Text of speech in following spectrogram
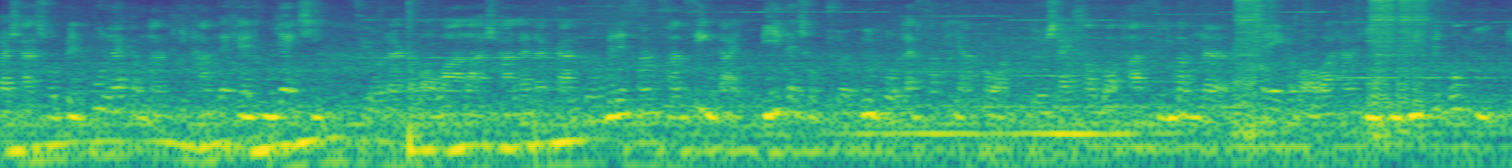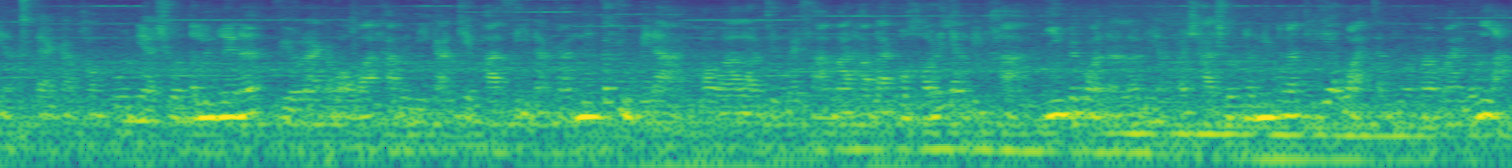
ประชาชนเป็นผู้แลกกำลังที่ทำได้แค่ทุกแย่งชิงฟิโอนาก็บอกว่าราชาและนักการเมืองไม่ได้สร้างสรรค์สิ่งใดมีแต่ฉกฉวยพืชผลและทรัพยากรโดยใช้คำว่าภาษีบางนาพระเอกก็บอกว่าทางที่ยูนิตเป็นองค์หญิงเนี่ยแต่กับคำพูดเนี่ยชวนตะลึงเลยนะฟิโอนาก็บอกว่าถ้าไม่มีการเก็บภาษีนัการเมืองก็อยู่ไม่ได้เพราะว่าเราจึงไม่สามารถทำลายพวกเขาได้อย่างเด็ดขาดยิ่งไปกว่านั้นแล้วเนี่ยประชาชนยังมีพลังที่เรียกว่าจำนวนมากมายล้นหลาม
